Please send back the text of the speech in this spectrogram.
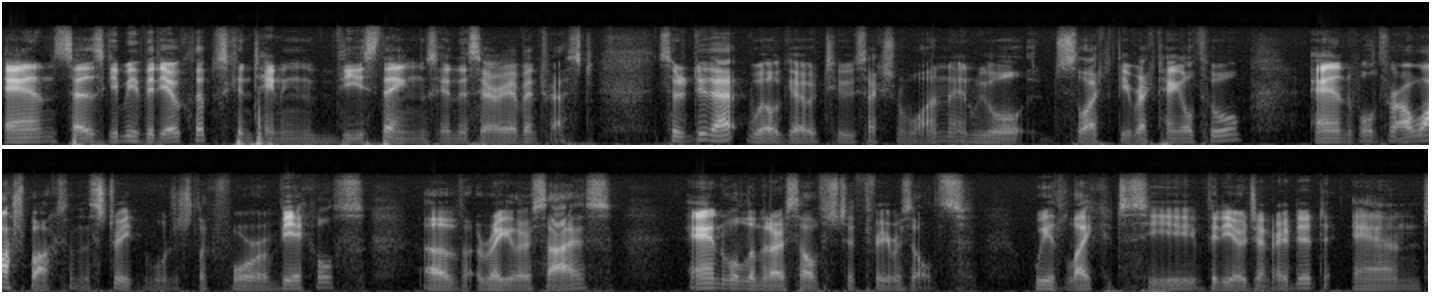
and says, give me video clips containing these things in this area of interest. So to do that, we'll go to section 1 and we will select the rectangle tool and we'll draw a watch box on the street. We'll just look for vehicles of a regular size and we'll limit ourselves to three results. We'd like to see video generated and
